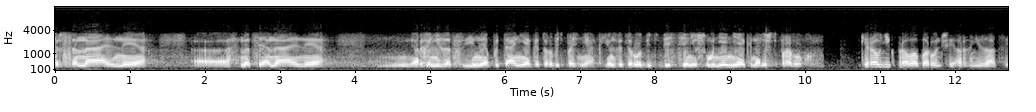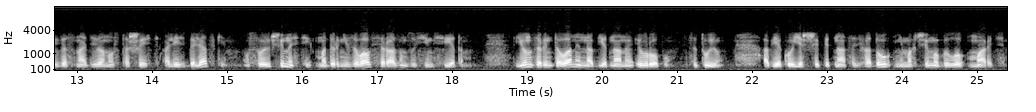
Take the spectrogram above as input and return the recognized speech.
персональные, национальные, м, организацыйныя пытанні які робіць пазняк ён гэта робіць без ценю сумнення як належыць прароку Кіраўнік праваабарончай арганізацыі вясна 96 Алесь Бяляцкі сваёй чыннасці мадэрнізаваўся разам з усім светам. Ён зарыентаваны на аб'яднаную Еўропу, цытую, аб якой яшчэ 15 гадоў немагчыма было марыць.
